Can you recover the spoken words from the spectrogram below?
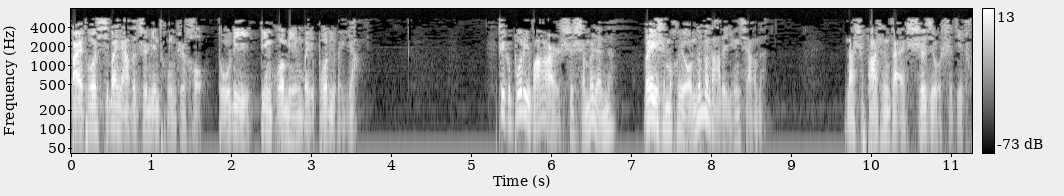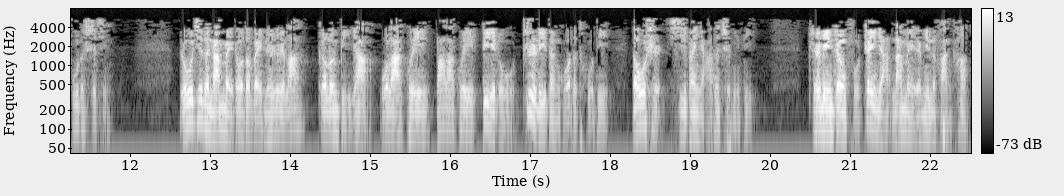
摆脱西班牙的殖民统治后，独立定国名为玻利维亚。这个玻利瓦尔是什么人呢？为什么会有那么大的影响呢？那是发生在十九世纪初的事情。如今的南美洲的委内瑞拉、哥伦比亚、乌拉圭、巴拉圭、秘鲁、智利等国的土地都是西班牙的殖民地。殖民政府镇压南美人民的反抗，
